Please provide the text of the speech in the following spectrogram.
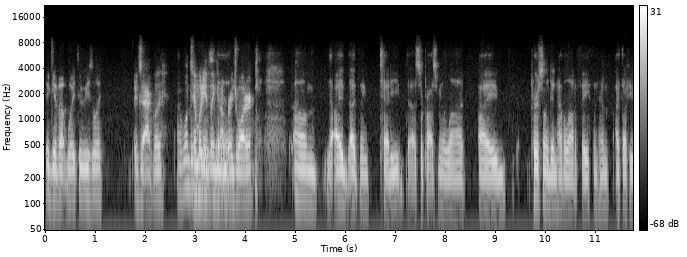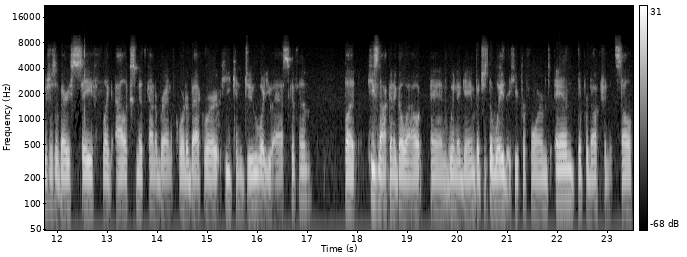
they give up way too easily. Exactly. I wonder. Tim, what are you does thinking on. Bridgewater? Um, I I think Teddy uh, surprised me a lot. I personally didn't have a lot of faith in him. I thought he was just a very safe, like Alex Smith kind of brand of quarterback where he can do what you ask of him, but he's not going to go out and win a game. But just the way that he performed and the production itself,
